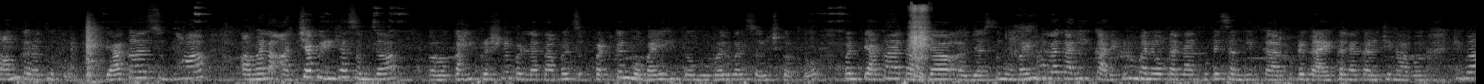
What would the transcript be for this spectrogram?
काम करत होतो त्या काळात सुद्धा आम्हाला आजच्या पिढीला समजा काही प्रश्न पडला तर आपण पटकन मोबाईल घेतो गुगलवर सर्च करतो. पण त्या काळात आमच्या जास्त मोबाईल मला काही कार्यक्रम बनवताना कुठे संगीतकार कुठे गायक कलाकाराची नावं किंवा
